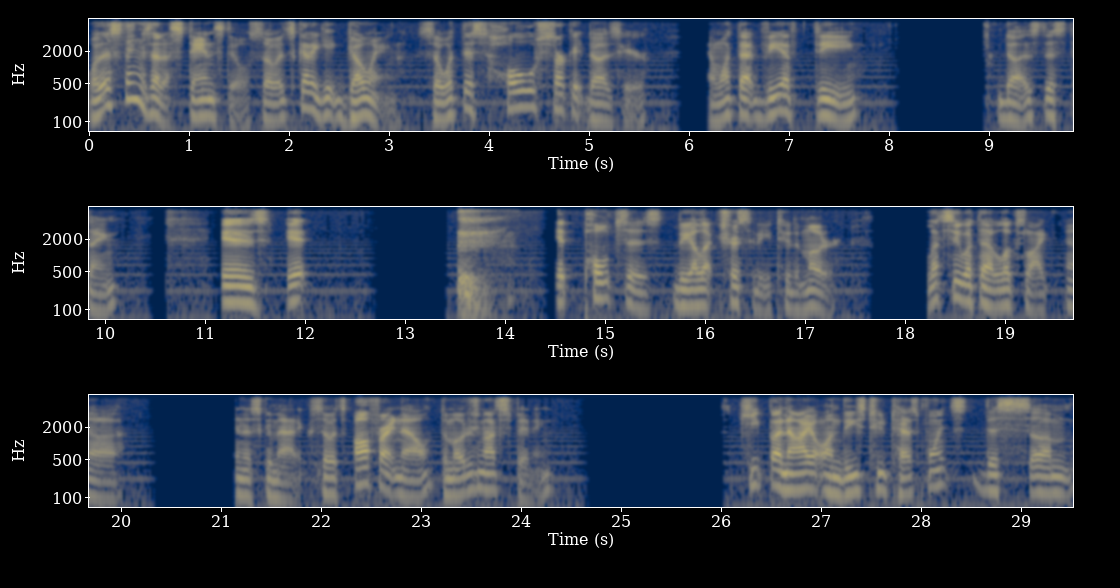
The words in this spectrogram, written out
Well, this thing is at a standstill, so it's got to get going. So what this whole circuit does here, and what that VFD does, this thing, is it it pulses the electricity to the motor let's see what that looks like uh, in the schematic. So it's off right now. The motor's not spinning. keep an eye on these two test points. This um,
